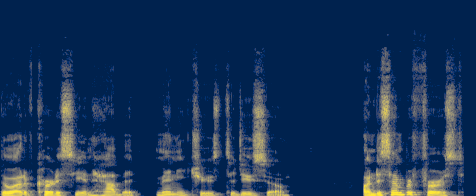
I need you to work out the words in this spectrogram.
though out of courtesy and habit, many choose to do so. On December 1st,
